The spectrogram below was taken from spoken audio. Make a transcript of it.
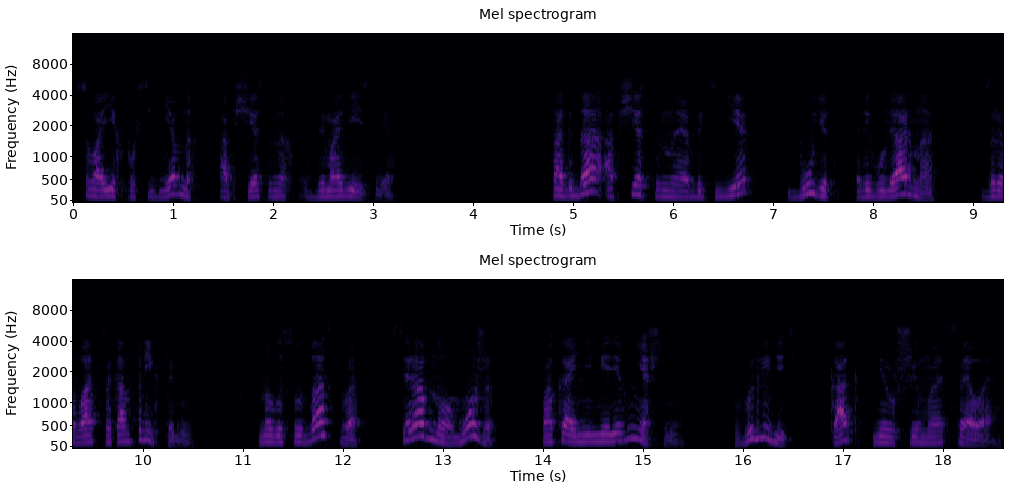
в своих повседневных общественных взаимодействиях. Тогда общественное бытие будет регулярно взрываться конфликтами, но государство все равно может, по крайней мере внешне, выглядеть как нерушимое целое.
